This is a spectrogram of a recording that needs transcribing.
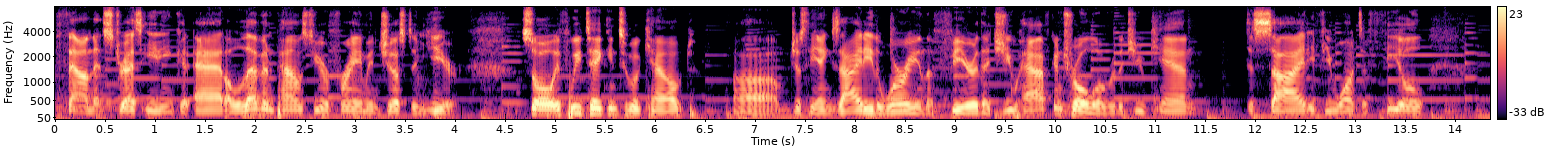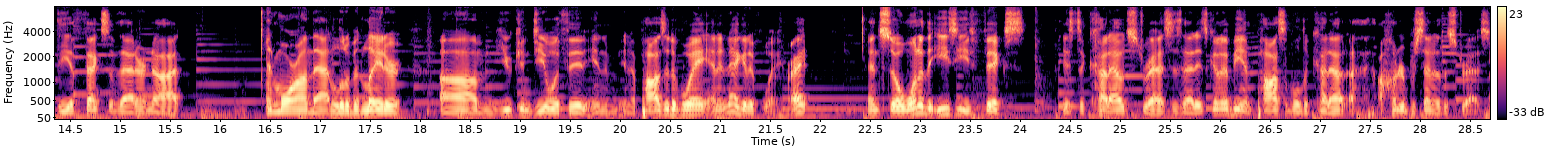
found that stress eating could add 11 pounds to your frame in just a year. So, if we take into account um, just the anxiety, the worry, and the fear that you have control over, that you can decide if you want to feel the effects of that or not, and more on that a little bit later, um, you can deal with it in, in a positive way and a negative way, right? And so, one of the easy fix is to cut out stress, is that it's going to be impossible to cut out 100% of the stress.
